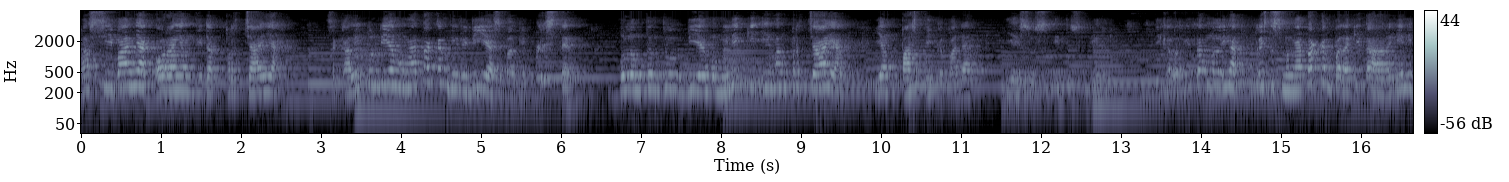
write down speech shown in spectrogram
masih banyak orang yang tidak percaya sekalipun dia mengatakan diri dia sebagai Kristen belum tentu dia memiliki iman percaya yang pasti kepada Yesus itu sendiri. Jadi kalau kita melihat Kristus mengatakan pada kita hari ini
